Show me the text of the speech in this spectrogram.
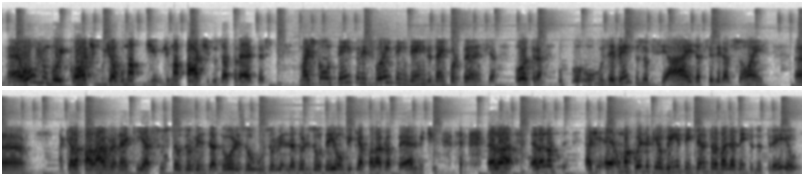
Né? Houve um boicote de, alguma, de, de uma parte dos atletas, mas com o tempo eles foram entendendo da importância. Outra, o, o, os eventos oficiais, as federações, uh, aquela palavra né, que assusta os organizadores, ou os organizadores odeiam ouvir que é a palavra permite, ela, ela não, é uma coisa que eu venho tentando trabalhar dentro do trail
